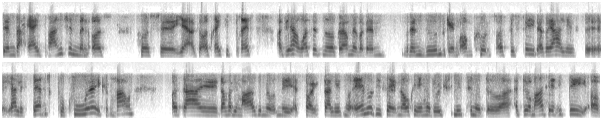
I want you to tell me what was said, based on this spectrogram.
dem, der er i branchen, men også hos, øh, ja, altså også rigtig bredt. Og det har jo også lidt noget at gøre med, hvordan hvordan videnskaben om kunst også blev set. Altså, jeg har læst, øh, jeg har læst dansk på KUA i København, og der, øh, der var det meget sådan noget med, at folk, der læste noget andet, de sagde, okay, har du ikke snit til noget bedre? Altså, det var meget den idé om,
